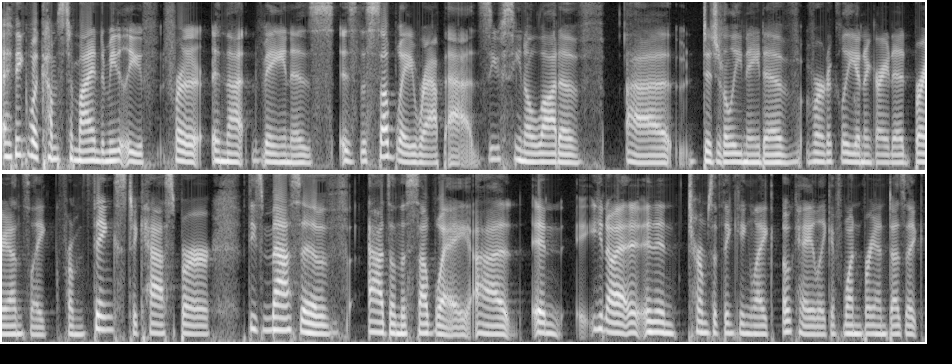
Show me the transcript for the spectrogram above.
I think what comes to mind immediately for in that vein is is the Subway wrap ads. You've seen a lot of uh, digitally native, vertically integrated brands like from Thinx to Casper, these massive ads on the subway. Uh, and you know, and in terms of thinking like, okay, like if one brand does it,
